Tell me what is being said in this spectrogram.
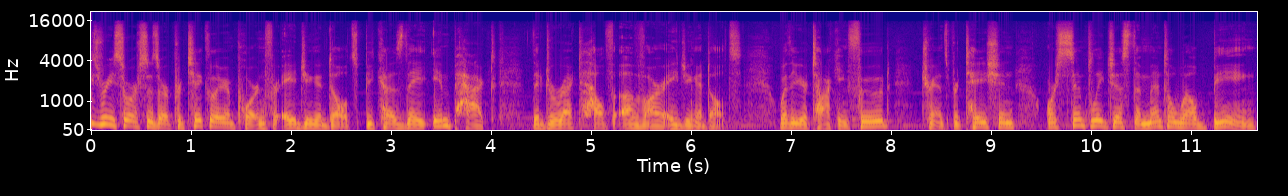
These resources are particularly important for aging adults because they impact the direct health of our aging adults. Whether you're talking food, transportation, or simply just the mental well-being,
